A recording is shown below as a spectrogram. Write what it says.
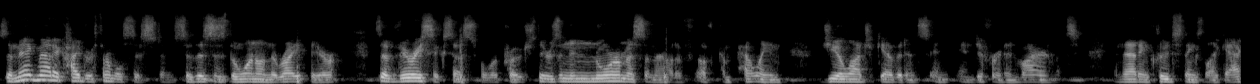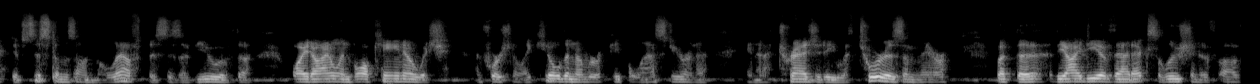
So magmatic hydrothermal system, so this is the one on the right there, it's a very successful approach. There's an enormous amount of, of compelling geologic evidence in, in different environments. And that includes things like active systems on the left. This is a view of the White Island volcano, which unfortunately killed a number of people last year in a, in a tragedy with tourism there. But the, the idea of that exsolution of, of,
